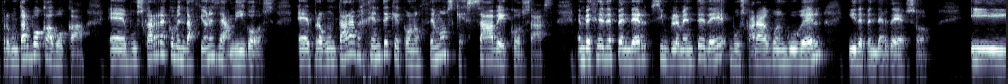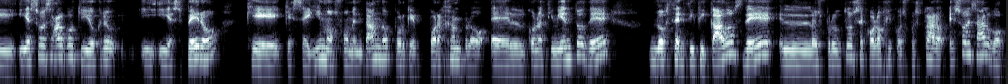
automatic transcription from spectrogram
preguntar boca a boca, eh, buscar recomendaciones de amigos, preguntar a gente que conocemos que sabe cosas, en vez de depender simplemente de buscar algo en Google y depender de eso. Y, eso es algo que yo creo y, espero que, seguimos fomentando porque, por ejemplo, el conocimiento de los certificados de los productos ecológicos, pues claro, eso es algo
